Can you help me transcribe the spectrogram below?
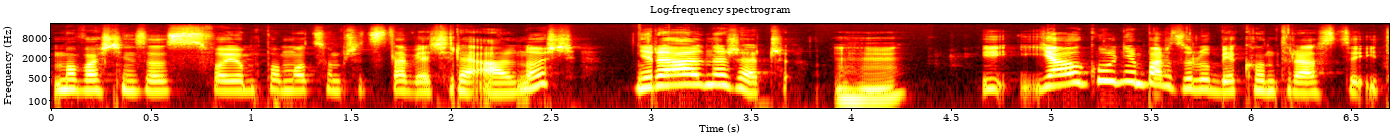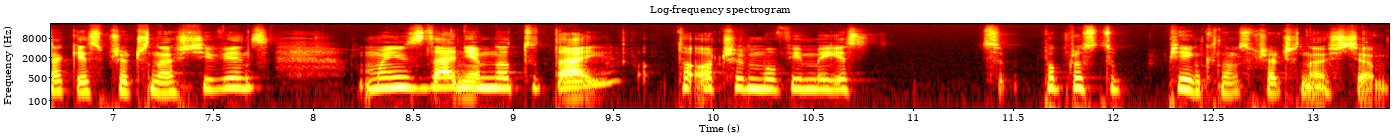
ma właśnie za swoją pomocą przedstawiać realność, nierealne rzeczy. Mhm. I ja ogólnie bardzo lubię kontrasty i takie sprzeczności, więc moim zdaniem, no tutaj to, o czym mówimy, jest po prostu piękną sprzecznością.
